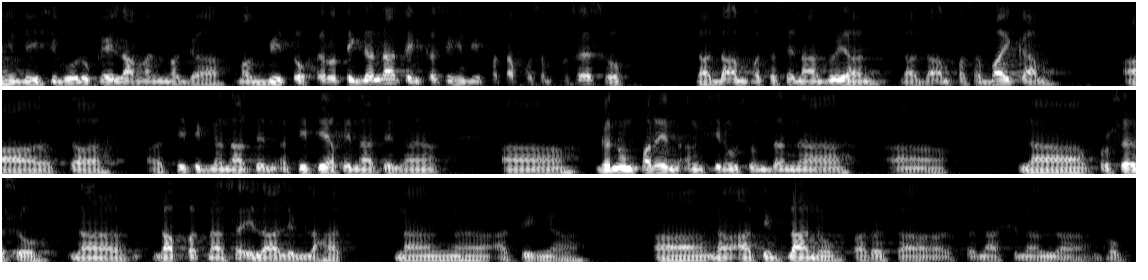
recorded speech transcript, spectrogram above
hindi siguro kailangan mag uh, magbito. Pero tignan natin kasi hindi pa tapos ang proseso. Dadaan pa sa Senado 'yan, dadaan pa sa BICAM at uh, uh, titignan natin at titiyakin natin na uh, ganun pa rin ang sinusundan na uh, na proseso na dapat nasa ilalim lahat ng uh, ating uh, uh, ng ating plano para sa sa national uh, gov-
